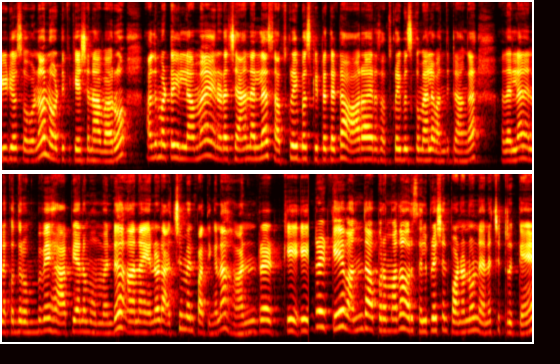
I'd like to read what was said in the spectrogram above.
வீடியோஸ் ஒவ்வொன்றும் நோட்டிஃபிகேஷனாக வரும். அது மட்டும் இல்லாமல் என்னோடய சேனலில் சப்ஸ்கிரைபர்ஸ் கிட்டத்தட்ட ஆறாயிரம் சப்ஸ்கிரைபர்ஸ்க்கு மேலே வந்துட்டாங்க. அதெல்லாம் எனக்கு வந்து ரொம்பவே ஹாப்பியான மூமெண்ட்டு ஆனால் என்னோட அச்சீவ்மெண்ட் பார்த்தீங்கன்னா ஹண்ட்ரட் கே ஹண்ட்ரட் கே வந்த அப்புறமா தான் ஒரு செலிப்ரேஷன் பண்ணணும்னு நினச்சிட்டு இருக்கேன்.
